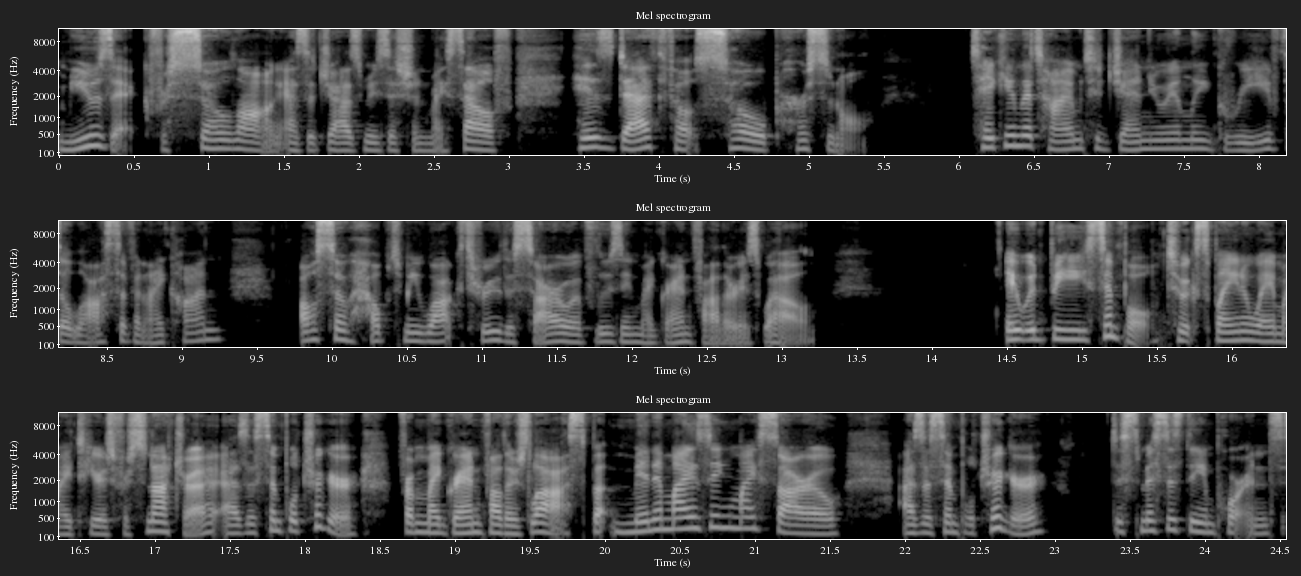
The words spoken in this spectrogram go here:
music for so long as a jazz musician myself, his death felt so personal. Taking the time to genuinely grieve the loss of an icon also helped me walk through the sorrow of losing my grandfather as well. It would be simple to explain away my tears for Sinatra as a simple trigger from my grandfather's loss, but minimizing my sorrow as a simple trigger dismisses the importance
